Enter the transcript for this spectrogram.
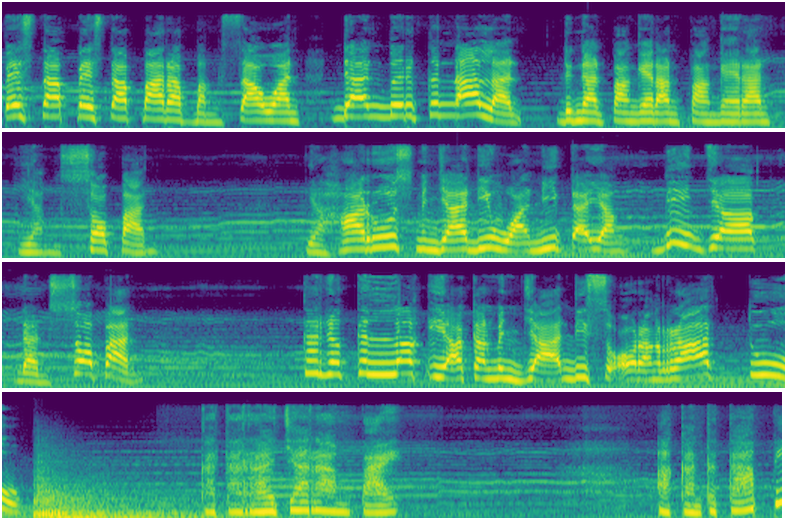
pesta-pesta para bangsawan dan berkenalan dengan pangeran-pangeran yang sopan. Dia harus menjadi wanita yang bijak dan sopan. Karena kelak ia akan menjadi seorang ratu. kata Raja Rampai. Akan tetapi,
